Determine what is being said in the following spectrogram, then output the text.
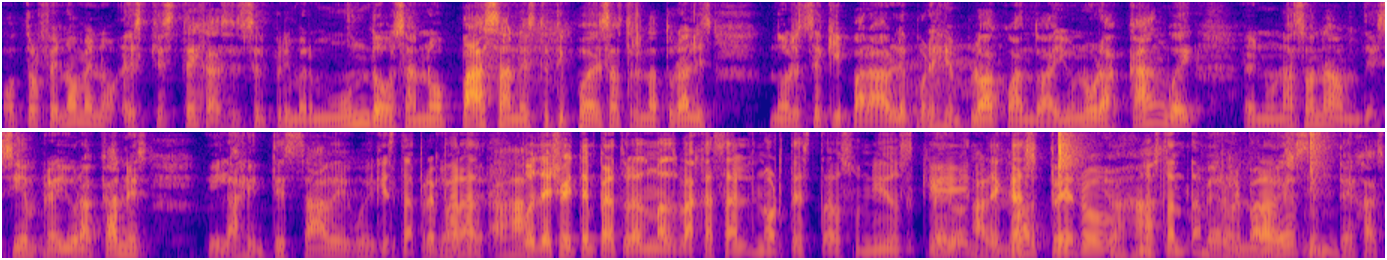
otro fenómeno es que es Texas, es el primer mundo, o sea, no pasan este tipo de desastres naturales. No es equiparable, por ejemplo, a cuando hay un huracán, güey, en una zona donde siempre hay huracanes y la gente sabe, güey. que está preparada. Pues de hecho hay temperaturas más bajas al norte de Estados Unidos que Pero en Texas, norte, pero ajá, no están tan pero preparados. No es en. Texas.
